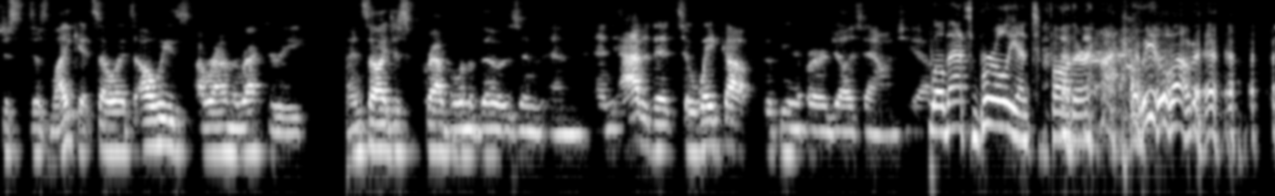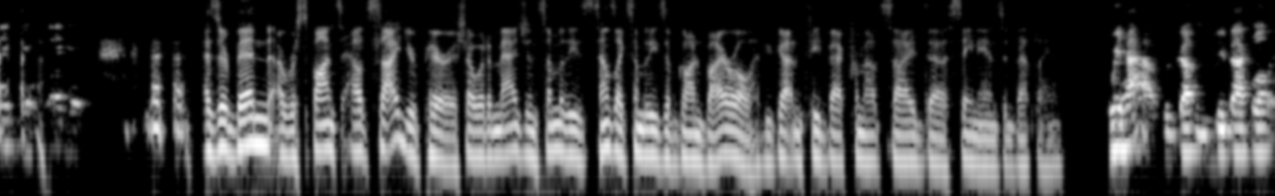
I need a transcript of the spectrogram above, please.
just just like it. So it's always around the rectory, and so I just grabbed one of those and and and added it to wake up the peanut butter and jelly sandwich. Yeah, Well, that's brilliant, Father. we love it. thank you, thank you. Has there been a response outside your parish? I would imagine some of these sounds like some of these have gone viral. Have you gotten feedback from outside uh, St. Anne's in Bethlehem? We have. We've gotten feedback. Well,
